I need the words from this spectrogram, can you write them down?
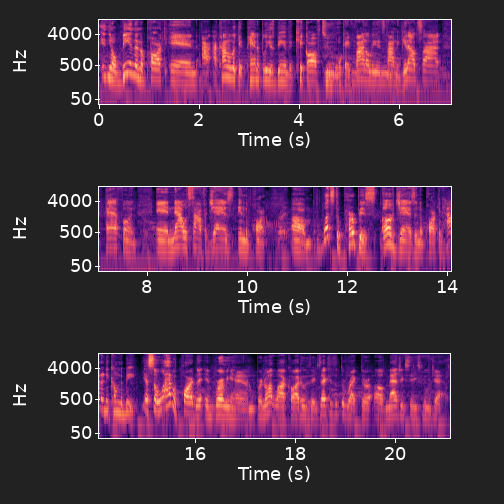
you know being in the park and I, I kind of look at Panoply as being the kickoff to Mm-hmm. okay, finally it's time to get outside, have fun. And now it's time for jazz in the park. Um, what's the purpose of jazz in the park and how did it come to be? Yeah, so I have a partner in Birmingham, Bernard Lockhart, who's the executive director of Magic City Smooth Jazz.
